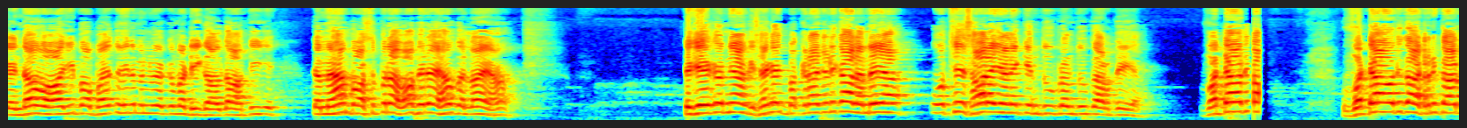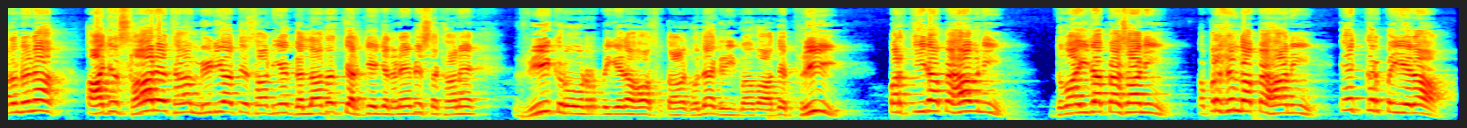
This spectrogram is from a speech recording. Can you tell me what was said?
ਕਹਿੰਦਾ, ਵਾਹ ਜੀ, ਬਾਬਾ ਜੀ, ਤੁਸੀਂ ਤਾਂ ਮੈਨੂੰ ਇੱਕ ਵੱਡੀ ਗੱਲ ਦੱਸਦੀ ਜੇ। ਤੇ ਮੈਂ ਬਸ ਭਰਾਵਾ, ਫਿਰ ਇਹੋ ਗੱਲਾਂ ਆ। ਤੇ ਜੇਕਰ ਨਿਹੰਗ ਸਿੰਘ ਬੱਕਰਾ ਝੜਕਾ ਲੈਂਦੇ ਆ, ਉੱਥੇ ਸਾਰੇ ਜਾਣੇ ਕਿੰਤੂ ਪਰੰਤੂ ਕਰਦੇ ਆ। ਵੱਡਾ ਉਦਘਾ- ਵੱਡਾ ਉਦਘਾਟਨ ਕਰ ਦਿੰਦੇ ਨਾ ਅੱਜ ਸਾਰੇ ਥਾਂ ਮੀਡੀਆ ਤੇ ਸਾਡੀਆਂ ਗੱਲਾਂ ਦਾ ਚਰਚੇ ਚੱਲਣੇ ਵੀ ਸਿੱਖਾਂ ਨੇ 20 ਕਰੋੜ ਰੁਪਏ ਦਾ ਹਸਪਤਾਲ ਖੋਲ੍ਹਿਆ ਗਰੀਬਾਂ ਵਾਸਤੇ ਫ੍ਰੀ। ਪਰਚੀ ਦਾ ਪੈਸਾ ਵੀ ਨਹੀਂ, ਦਵਾਈ ਦਾ ਪੈਸਾ ਨਹੀਂ, ਆਪਰੇਸ਼ਨ ਦਾ ਪੈਸਾ ਨਹੀਂ 1 ਰੁਪਏ ਦਾ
